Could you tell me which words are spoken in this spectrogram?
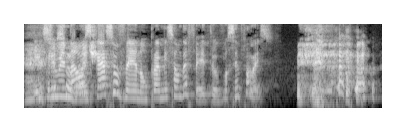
É esse filme não esquece o Venom. Pra mim isso é um defeito. Eu vou sempre falar isso.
